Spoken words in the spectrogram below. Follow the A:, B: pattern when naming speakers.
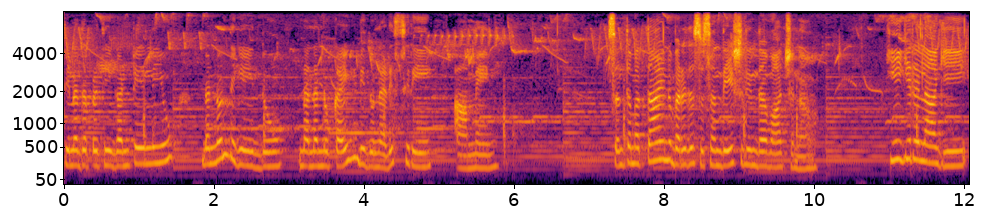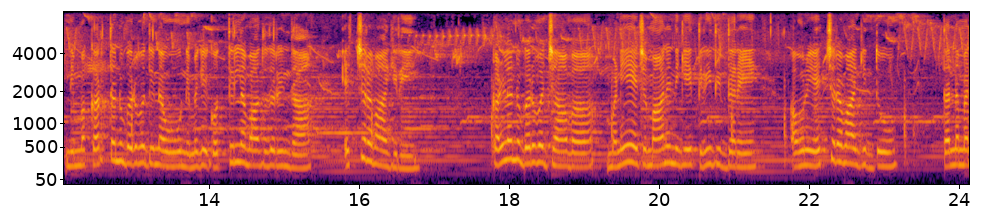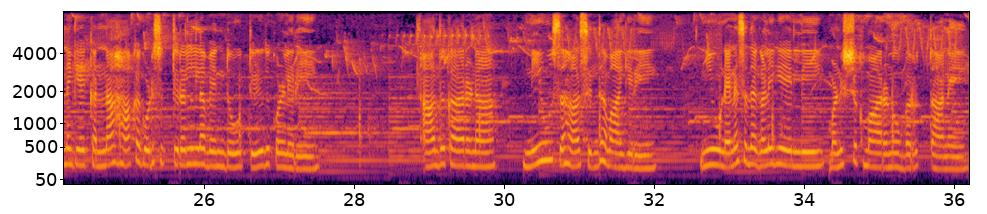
A: ದಿನದ ಪ್ರತಿ ಗಂಟೆಯಲ್ಲಿಯೂ ನನ್ನೊಂದಿಗೆ ಇದ್ದು ನನ್ನನ್ನು ಕೈ ಹಿಡಿದು ನಡೆಸಿರಿ. ಆಮೇನ್. ಸಂತ ಮತ್ತಾಯನು ಬರೆದ ಸುಸಂದೇಶದಿಂದ ವಾಚನ. ಹೀಗಿರಲಾಗಿ ನಿಮ್ಮ ಕರ್ತನು ಬರುವ ದಿನವು ನಿಮಗೆ ಗೊತ್ತಿಲ್ಲವಾದುದರಿಂದ ಎಚ್ಚರವಾಗಿರಿ. ಕಳ್ಳನು ಬರುವ ಜಾವ ಮನೆಯ ಯಜಮಾನನಿಗೆ ತಿಳಿದಿದ್ದರೆ ಅವನು ಎಚ್ಚರವಾಗಿದ್ದು ತನ್ನ ಮನೆಗೆ ಕನ್ನ ಹಾಕಗೊಡಿಸುತ್ತಿರಲಿಲ್ಲವೆಂದು ತಿಳಿದುಕೊಳ್ಳಿರಿ. ಆದ ಕಾರಣ ನೀವು ಸಹ ಸಿದ್ಧವಾಗಿರಿ. ನೀವು ನೆನೆಸದ ಗಳಿಗೆಯಲ್ಲಿ ಮನುಷ್ಯಕುಮಾರನು ಬರುತ್ತಾನೆ.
